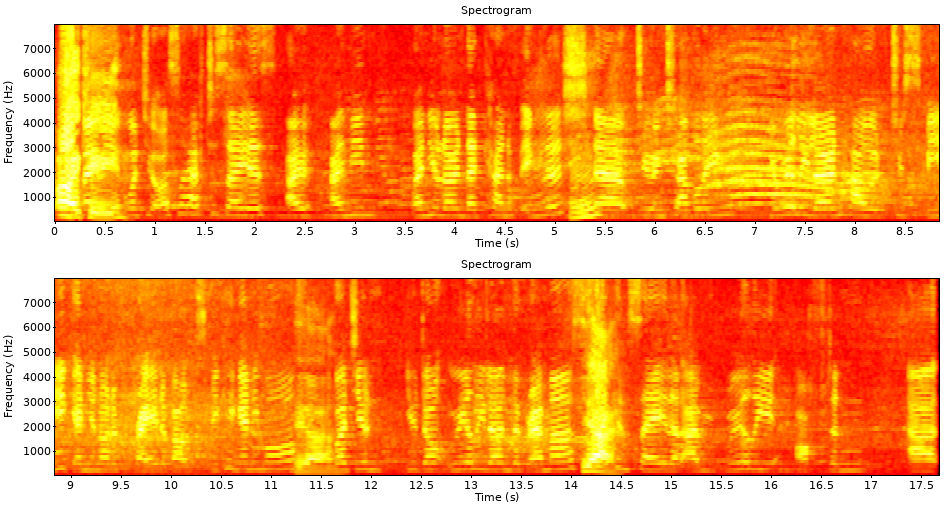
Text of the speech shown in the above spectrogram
Okay. Maybe what you also have to say is, I, I mean, when you learn that kind of English Hmm? uh, during traveling, you really learn how to speak, and you're not afraid about speaking anymore. Yeah. But you you don't really learn the grammar, so Yeah. I can say that I'm really often uh,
